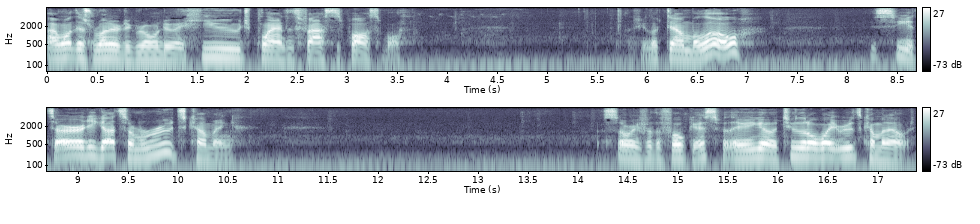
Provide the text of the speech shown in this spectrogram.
I want this runner to grow into a huge plant as fast as possible. If you look down below, you see it's already got some roots coming. Sorry for the focus, but there you go, two little white roots coming out.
